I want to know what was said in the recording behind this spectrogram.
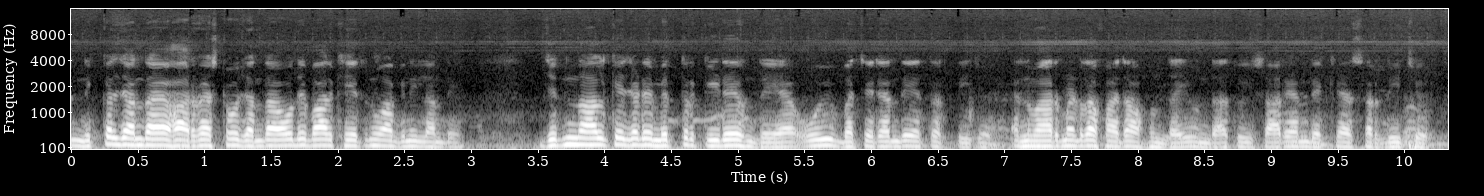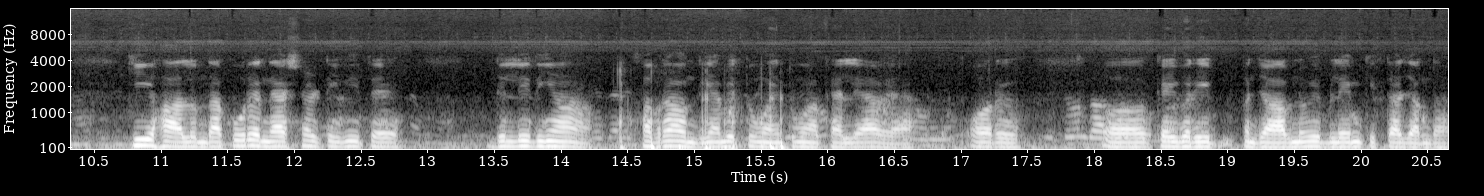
ਨਿਕਲ ਜਾਂਦਾ ਹੈ, ਹਾਰਵੈਸਟ ਹੋ ਜਾਂਦਾ, ਉਹਦੇ ਬਾਅਦ ਖੇਤ ਨੂੰ ਅੱਗ ਨਹੀਂ ਲਾਉਂਦੇ। ਜਿਸ ਨਾਲ ਕਿ ਜਿਹੜੇ ਮਿੱਤਰ ਕੀੜੇ ਹੁੰਦੇ ਆ, ਉਹ ਵੀ ਬਚੇ ਰਹਿੰਦੇ ਆ ਧਰਤੀ 'ਚ। এনवायरमेंट ਦਾ ਫਾਇਦਾ ਹੁੰਦਾ ਹੀ ਹੁੰਦਾ। ਤੁਸੀਂ ਸਾਰਿਆਂ ਨੇ ਦੇਖਿਆ ਸਰਦੀ 'ਚ ਕੀ ਹਾਲ ਹੁੰਦਾ? ਪੂਰੇ ਨੈਸ਼ਨਲ ਟੀਵੀ ਤੇ ਦਿੱਲੀ ਦੀਆਂ ਖਬਰਾਂ ਹੁੰਦੀਆਂ ਵੀ ਧੂਆਂ ਹੀ ਧੂਆਂ ਫੈਲਿਆ ਹੋਇਆ ਔਰ ਕਈ ਵਾਰੀ ਪੰਜਾਬ ਨੂੰ ਵੀ ਬਲੇਮ ਕੀਤਾ ਜਾਂਦਾ।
